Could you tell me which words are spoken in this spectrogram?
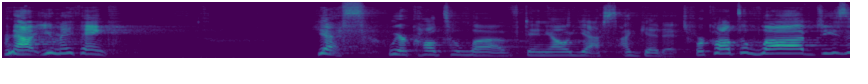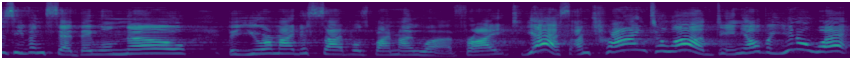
Now, you may think, yes, we are called to love. Danielle, yes, I get it. We're called to love. Jesus even said, they will know that you are my disciples by my love, right? Yes, I'm trying to love, Danielle, but you know what?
